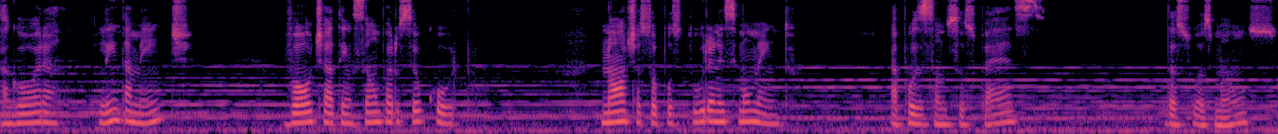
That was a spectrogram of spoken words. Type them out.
Agora, lentamente, Volte a atenção para o seu corpo. Note a sua postura nesse momento, a posição dos seus pés, das suas mãos,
